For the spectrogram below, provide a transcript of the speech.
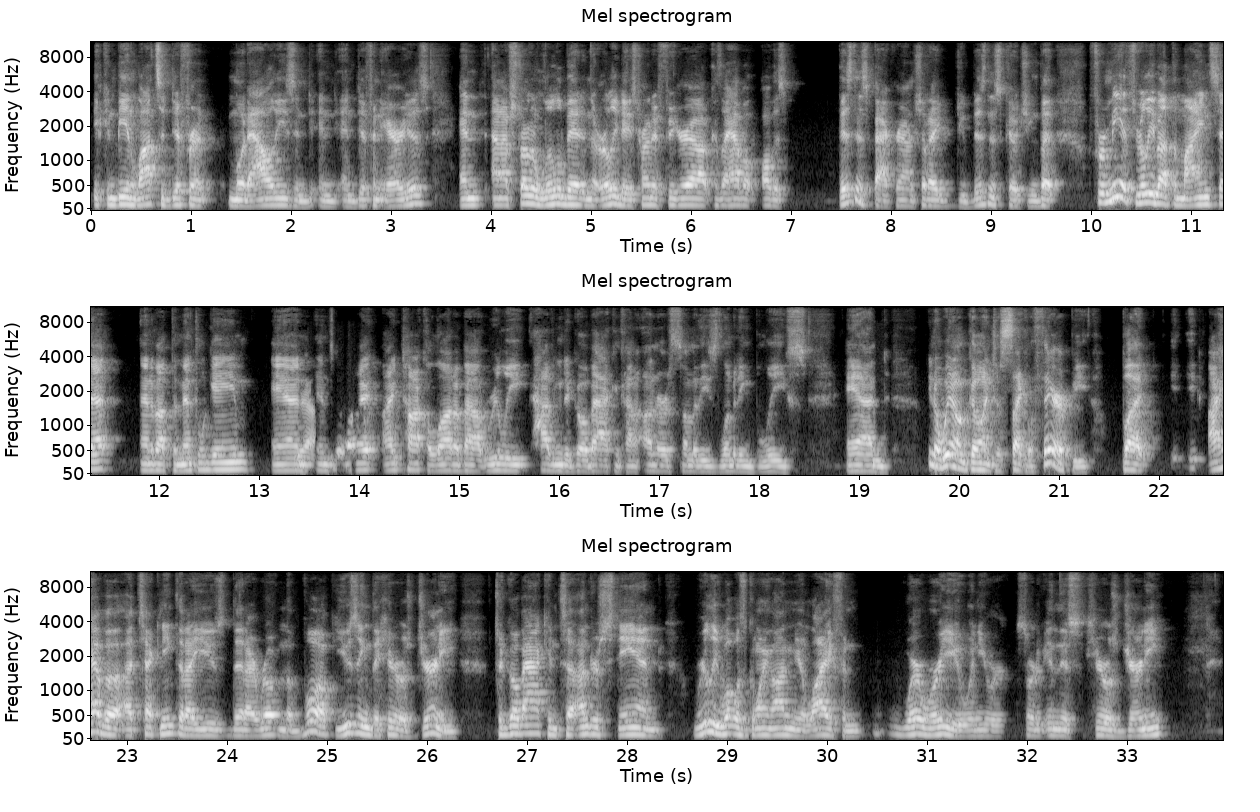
it can be in lots of different modalities and, and, and different areas. And and I've struggled a little bit in the early days trying to figure out because I have all this business background. Should I do business coaching? But for me, it's really about the mindset and about the mental game. And, yeah. and so I, I talk a lot about really having to go back and kind of unearth some of these limiting beliefs. And, you know, we don't go into psychotherapy, but I have a, a, technique that I use that I wrote in the book using the hero's journey to go back and to understand really what was going on in your life and where were you when you were sort of in this hero's journey.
